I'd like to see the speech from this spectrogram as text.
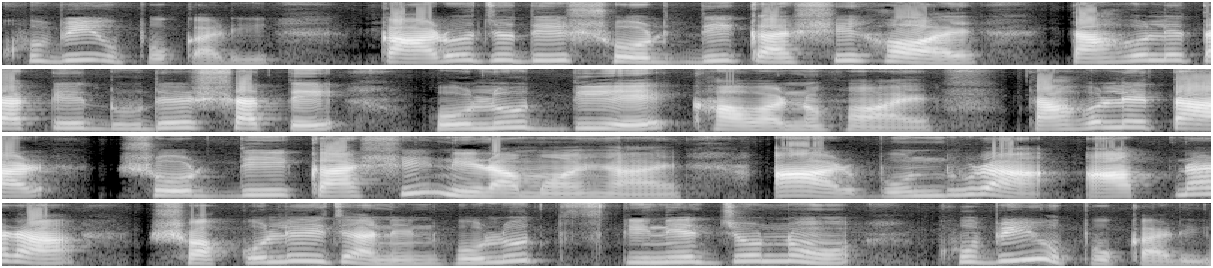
খুবই উপকারী। কারও যদি সর্দি, কাশি হয়, তাহলে তাকে দুধের সাথে হলুদ দিয়ে খাওয়ানো হয়। তাহলে তার সর্দি, কাশি নিরাময় হয়। আর বন্ধুরা, আপনারা সকলেই জানেন হলুদ স্কিনের জন্য খুবই উপকারী।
